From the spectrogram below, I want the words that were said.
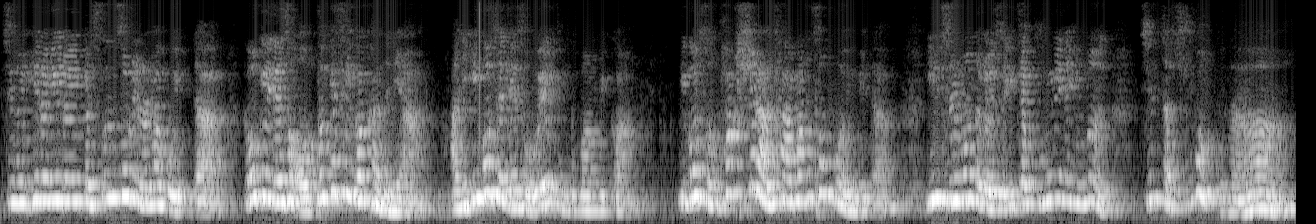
지금 이러 이렇게 쓴소리를 하고 있다. 거기에 대해서 어떻게 생각하느냐? 아니 이것에 대해서 왜 궁금합니까? 이것은 확실한 사망 선고입니다. 이 질문으로 해서 이제 국민의힘은 진짜 죽었구나.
